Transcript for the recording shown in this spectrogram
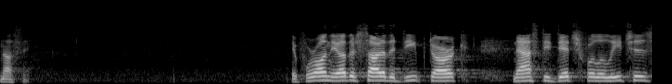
Nothing. If we're on the other side of the deep, dark, nasty ditch full of leeches,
